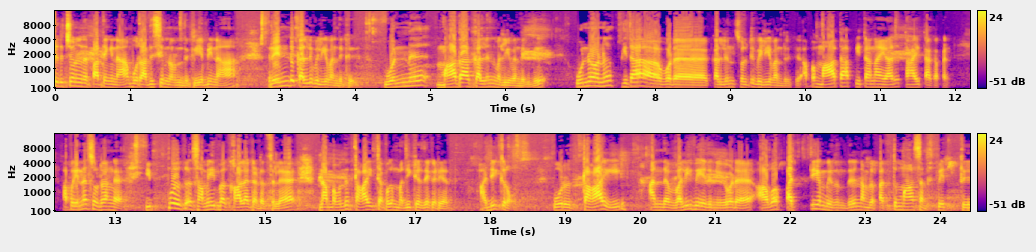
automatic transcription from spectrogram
திருச்செந்தூர்ல பார்த்தீங்கன்னா ஒரு அதிசயம் நடந்திருக்கு. எப்படின்னா ரெண்டு கல் வெளியே வந்துக்கு ஒன்று மாதா கல்லுன்னு வெளியே வந்துக்குது இன்னொன்று பிதாவோட கல்லுன்னு சொல்லிட்டு வெளியே வந்திருக்கு. அப்போ மாதா பிதானா யார்? தாய் தகப்பன். அப்போ என்ன சொல்கிறாங்க இப்போ இருக்கிற சமீப காலகட்டத்தில் நம்ம வந்து தாய் தகப்பன் மதிக்கிறதே கிடையாது. அடிக்கிறோம். ஒரு தாய் அந்த வலி வேதனையோட அவ பத்தியம் இருந்து நம்மளை பத்து மாதம் பெற்று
